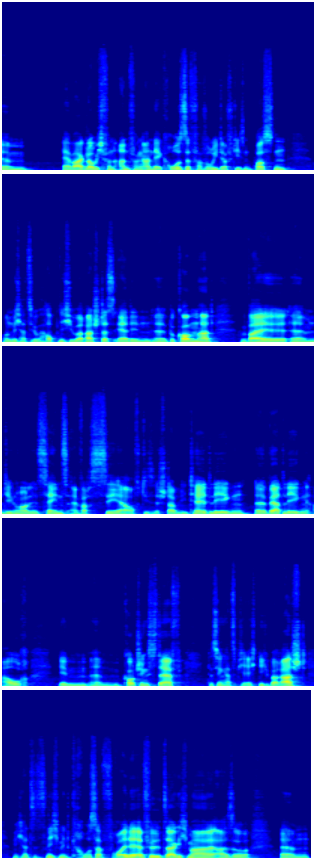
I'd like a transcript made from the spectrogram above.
Ähm, er war, glaube ich, von Anfang an der große Favorit auf diesen Posten. Und mich hat es überhaupt nicht überrascht, dass er den äh, bekommen hat, weil ähm, die New Orleans Saints einfach sehr auf diese Stabilität legen, äh, Wert legen, auch im ähm, Coaching-Staff. Deswegen hat es mich echt nicht überrascht. Mich hat es jetzt nicht mit großer Freude erfüllt, sage ich mal. Also ähm,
